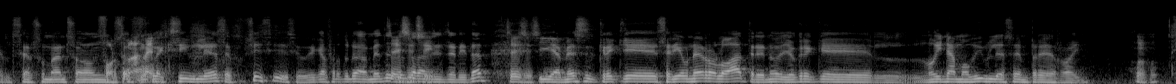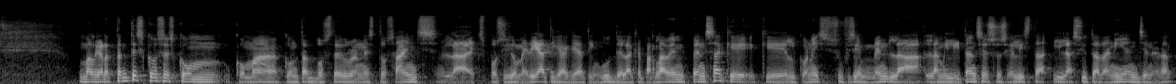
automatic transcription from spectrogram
Els sers humans són flexibles. Sí, sí, si ho dic afortunadament, és sí, tota sí, la sinceritat. Sí, sí, sí. I a més, crec que seria un error l'altre. No? Jo crec que lo inamovible sempre és roïn. Uh -huh. Malgrat tantes coses com, com ha contat vostè durant aquests anys, l'exposició mediàtica que ha tingut de la que parlàvem, pensa que, que el coneix suficientment la, la militància socialista i la ciutadania en general?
